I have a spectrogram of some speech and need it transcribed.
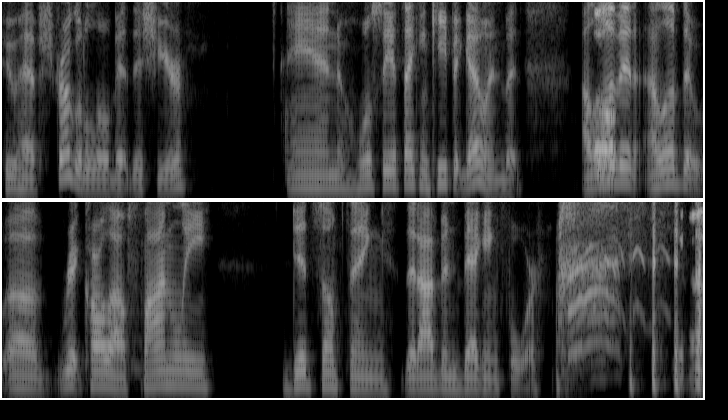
who have struggled a little bit this year. And we'll see if they can keep it going. But I well, love it. I love that uh, Rick Carlisle finally did something that I've been begging for. Yeah.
